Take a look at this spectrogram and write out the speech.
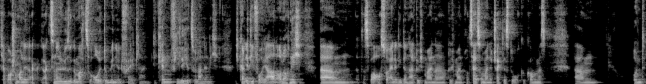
ich habe auch schon mal eine Aktienanalyse gemacht zu Old Dominion Freightline. Die kennen viele hierzulande nicht. Ich kannte die vor Jahren auch noch nicht. Ähm, das war auch so eine, die dann halt durch meine durch meinen Prozess und meine Checkliste hochgekommen ist. Ähm, und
